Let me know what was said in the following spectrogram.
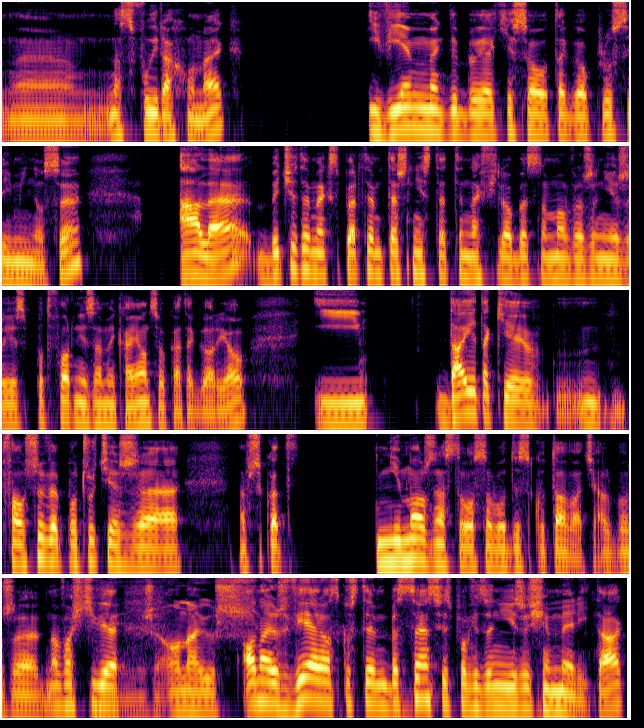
e, na swój rachunek i wiem, gdyby, jakie są tego plusy i minusy, ale bycie tym ekspertem też niestety na chwilę obecną mam wrażenie, że jest potwornie zamykającą kategorią i daje takie mm, fałszywe poczucie, że na przykład nie można z tą osobą dyskutować, albo że no właściwie Że ona już... ona już wie, w związku z tym bez sensu jest powiedzenie jej, że się myli, tak?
